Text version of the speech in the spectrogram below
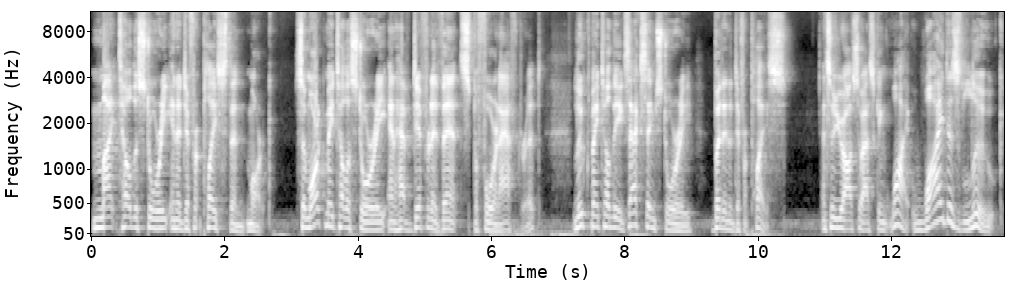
might tell the story in a different place than Mark. So Mark may tell a story and have different events before and after it. Luke may tell the exact same story, but in a different place. And so you're also asking why? Why does Luke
